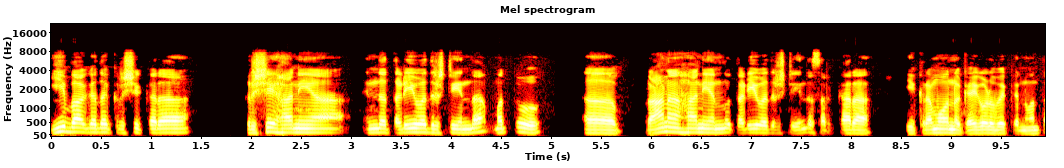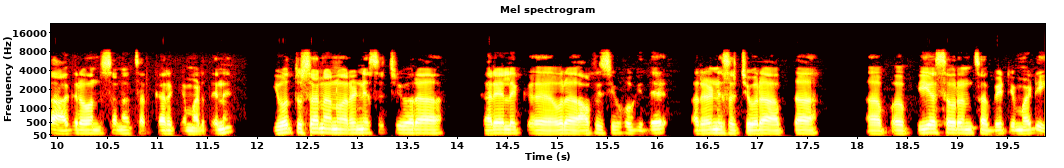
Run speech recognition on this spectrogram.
ಈ ಭಾಗದ ಕೃಷಿಕರ ಕೃಷಿ ಹಾನಿಯ ಇಂದ ತಡೆಯುವ ದೃಷ್ಟಿಯಿಂದ ಮತ್ತು ಆ, ಪ್ರಾಣ ಹಾನಿಯನ್ನು ತಡೆಯುವ ದೃಷ್ಟಿಯಿಂದ ಸರ್ಕಾರ ಈ ಕ್ರಮವನ್ನು ಕೈಗೊಳ್ಳಬೇಕೆನ್ನುವಂತ ಆಗ್ರಹವನ್ನು ಸಹ ನಾನು ಸರ್ಕಾರಕ್ಕೆ ಮಾಡ್ತೇನೆ. ಇವತ್ತು ಸಹ ನಾನು ಅರಣ್ಯ ಸಚಿವರ ಕಾರ್ಯಾಲಯಕ್ಕೆ ಅವರ ಆಫೀಸಿಗೆ ಹೋಗಿದ್ದೆ. ಅರಣ್ಯ ಸಚಿವರ ಆಪ್ತ ಪಿ ಎಸ್ ಅವರನ್ನು ಸಹ ಭೇಟಿ ಮಾಡಿ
